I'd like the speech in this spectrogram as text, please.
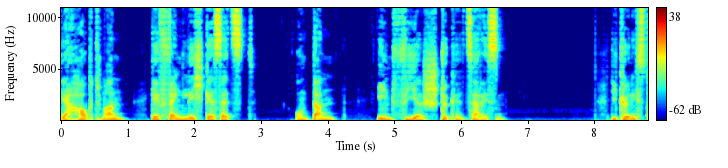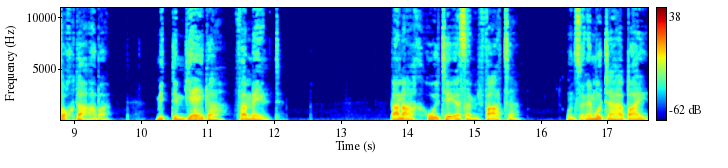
der Hauptmann gefänglich gesetzt und dann in vier Stücke zerrissen die Königstochter aber mit dem Jäger vermählt. Danach holte er seinen Vater und seine Mutter herbei,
